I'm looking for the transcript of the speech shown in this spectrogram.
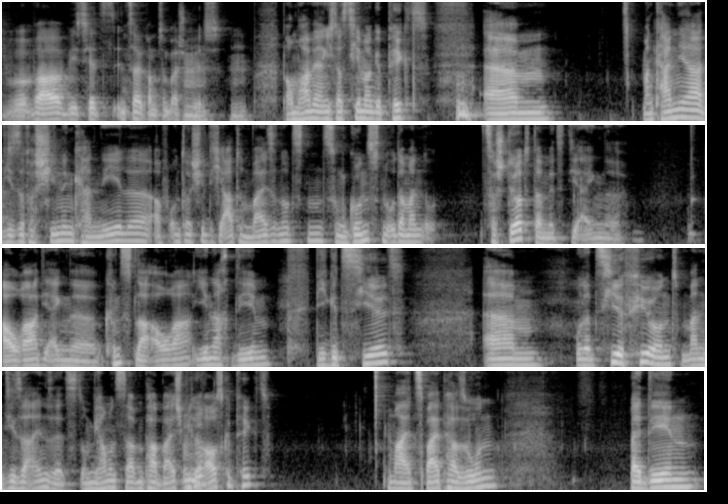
war, wie es jetzt Instagram zum Mhm. Beispiel ist. Warum haben wir eigentlich das Thema gepickt? Ähm, man kann ja diese verschiedenen Kanäle auf unterschiedliche Art und Weise nutzen, zum Gunsten oder man zerstört damit die eigene Aura, die eigene Künstleraura, je nachdem, wie gezielt ähm, oder zielführend man diese einsetzt. Und wir haben uns da ein paar Beispiele rausgepickt. Mal zwei Personen, bei denen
